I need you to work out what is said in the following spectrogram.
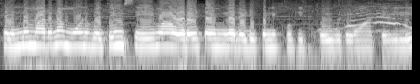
ஸோ இந்த மாதிரி தான் மூணு பேர்த்தையும் சேமா ஒரே டைமில் ரெடி பண்ணி கூட்டிகிட்டு போய் விடுவோம் டெய்லி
